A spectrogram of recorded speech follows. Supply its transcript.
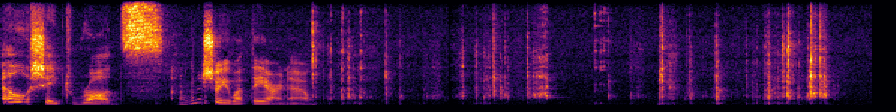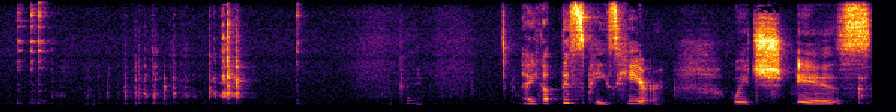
L-shaped rods. I'm going to show you what they are now. Now you got this piece here, which is,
